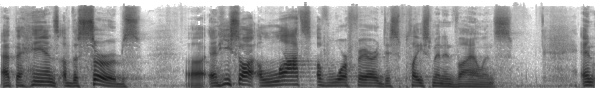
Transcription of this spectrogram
at the hands of the Serbs, uh, and he saw lots of warfare and displacement and violence. And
